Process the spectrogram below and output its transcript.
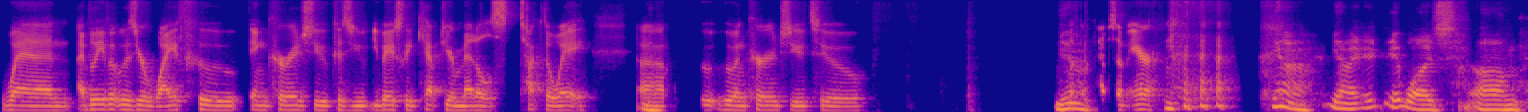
When I believe it was your wife who encouraged you because you you basically kept your medals tucked away uh, who, who encouraged you to yeah have some air. yeah, yeah, it, it was. Um,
